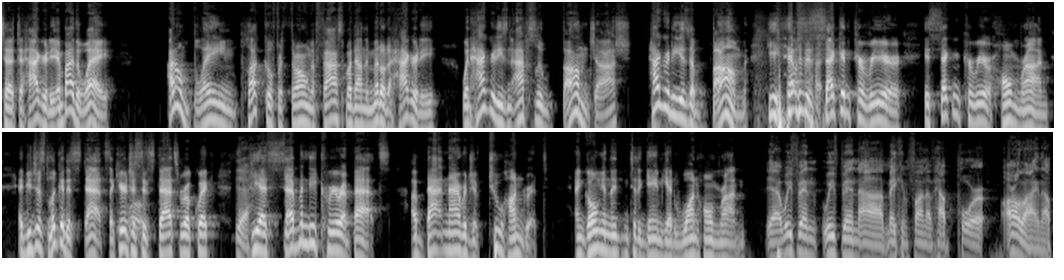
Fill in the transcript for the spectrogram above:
to to Haggerty. And by the way, I don't blame Plutko for throwing a fastball down the middle to Haggerty when Haggerty's an absolute bum, Josh. Haggerty is a bum. He that was his second career, his second career home run. If you just look at his stats, like here, just his stats real quick. Yeah, he has 70 career at bats, a batting average of 200, and going in the, into the game, he had one home run. Yeah, we've been we've been uh, making fun of how poor our lineup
